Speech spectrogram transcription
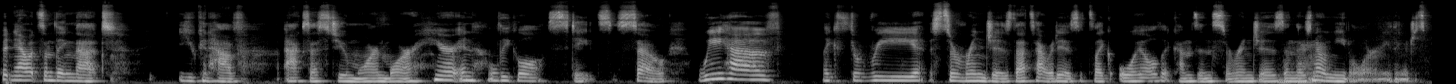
but now it's something that you can have access to more and more here in legal states. So we have like three syringes. That's how it is. It's like oil that comes in syringes, and there's no mm-hmm. needle or anything. It just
